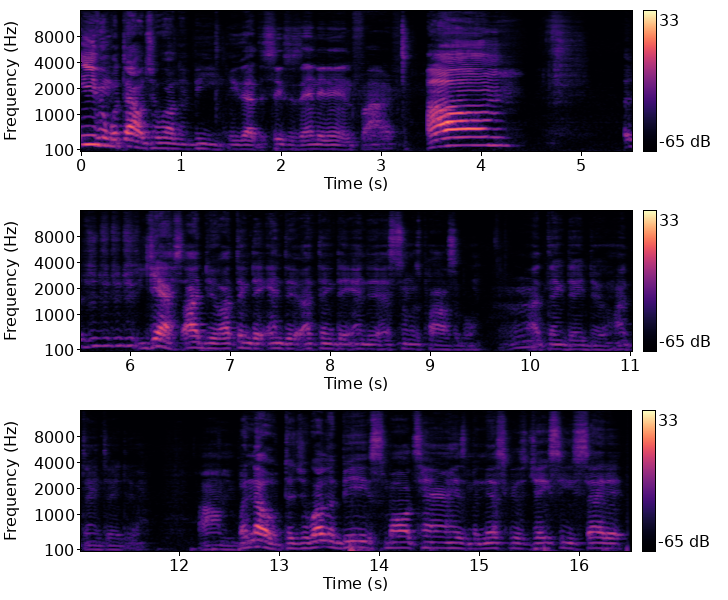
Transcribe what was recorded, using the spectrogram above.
even without Joel Embiid. you got the Sixers ended in five. Um. Yes, I do. I think they ended. I think they ended as soon as possible. I think they do. I think they do. Um, but no, the Joel Embiid small tearing his meniscus. JC said it.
